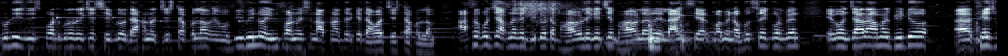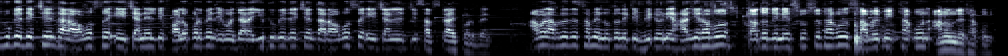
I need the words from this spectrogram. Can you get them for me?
টুরিস্ট স্পটগুলো রয়েছে, সেগুলো দেখানোর চেষ্টা করলাম এবং বিভিন্ন ইনফরমেশন আপনাদেরকে দেওয়ার চেষ্টা করলাম। আশা করছি আপনাদের ভিডিওটা ভালো লেগেছে। ভালো লাগলে লাইক শেয়ার কমেন্ট অবশ্যই করবেন এবং যারা আমার ভিডিও ফেসবুকে দেখছেন, তারা অবশ্যই এই চ্যানেলটি ফলো করবেন এবং যারা ইউটিউবে দেখছেন, তারা অবশ্যই এই চ্যানেলটি সাবস্ক্রাইব করবেন। আবার আপনাদের সামনে নতুন একটি ভিডিও নিয়ে হাজির হব। ততদিনে সুস্থ থাকুন, স্বাভাবিক থাকুন, আনন্দে থাকুন।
